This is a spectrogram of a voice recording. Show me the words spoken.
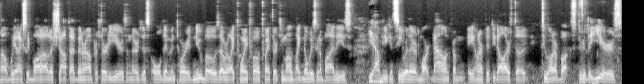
um, we had actually bought out a shop that had been around for 30 years, and there's just old inventory, new bows that were like 2012, 2013 models. Like nobody's going to buy these. Yeah. You can see where they're marked down from $850 to 200 bucks through the years.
